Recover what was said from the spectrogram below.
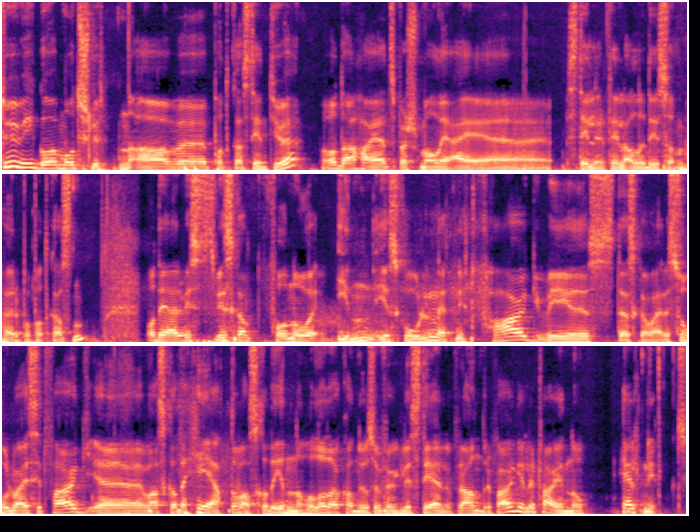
Du, vi går mot slutten av eh, podkastintervjuet. Og da har jeg et spørsmål jeg eh, stiller til alle de som hører på podkasten. Og det er hvis vi skal få noe inn i skolen, et nytt fag, hvis det skal være Solveig sitt fag, eh, hva skal det hete, og hva skal det inneholde? Og Da kan du jo selvfølgelig stjele fra andre fag, eller ta inn noe helt nytt.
